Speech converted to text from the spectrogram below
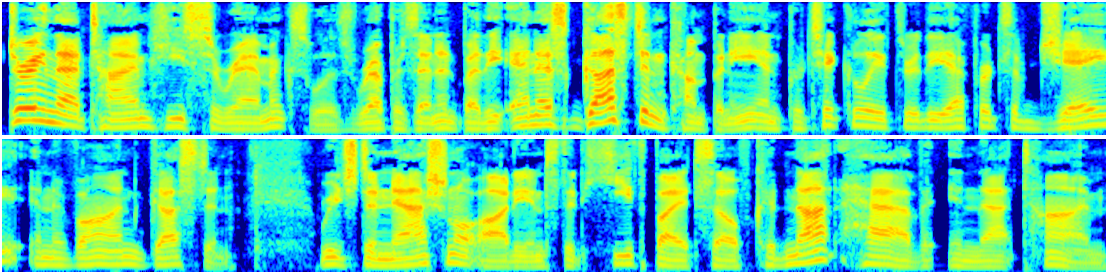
During that time, Heath Ceramics was represented by the N.S. Gustin Company, and particularly through the efforts of Jay and Yvonne Gustin, reached a national audience that Heath by itself could not have in that time.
